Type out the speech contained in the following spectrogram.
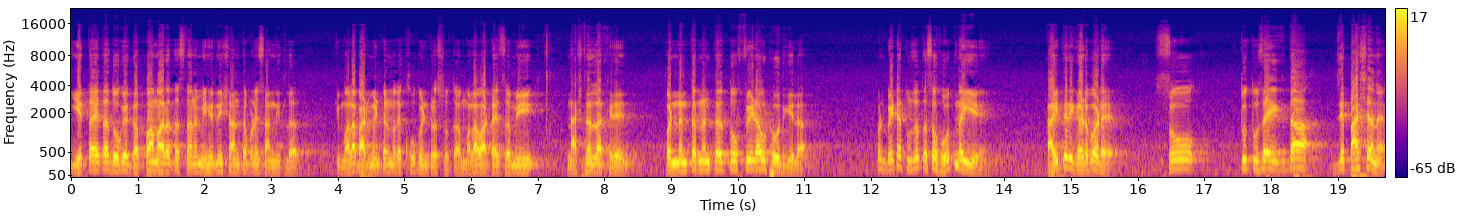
येता येता दोघे गप्पा मारत असताना मिहीरने शांतपणे सांगितलं की मला बॅडमिंटनमध्ये खूप इंटरेस्ट होता. मला वाटायचं मी नॅशनलला खेळेन. पण नंतर नंतर तो फीड आऊट होत गेला. पण बेटा तुझं तसं होत नाही आहे काहीतरी गडबड आहे. सो तू तुझं एकदा जे पॅशन आहे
